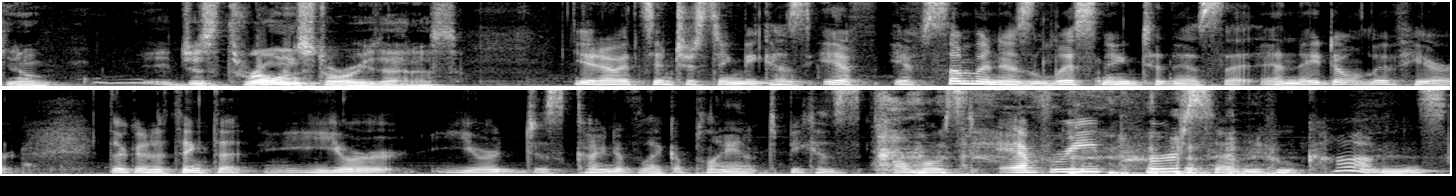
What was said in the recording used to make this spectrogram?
you know, just thrown stories at us. You know, it's interesting because if if someone is listening to this and they don't live here, they're going to think that you're you're just kind of like a plant because almost every person who comes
